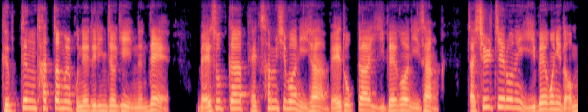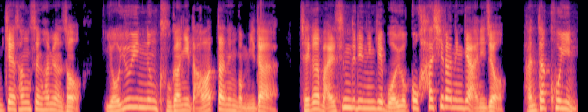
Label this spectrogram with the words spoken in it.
급등 타점을 보내드린 적이 있는데 매수가 130원 이하, 매도가 200원 이상. 자, 실제로는 200원이 넘게 상승하면서 여유 있는 구간이 나왔다는 겁니다. 제가 말씀드리는 게 뭐 이거 꼭 하시라는 게 아니죠. 단타코인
